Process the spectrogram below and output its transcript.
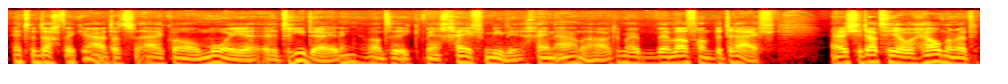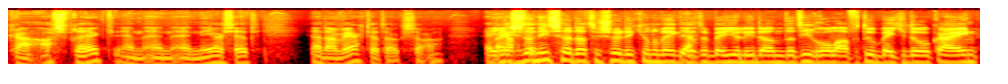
En toen dacht ik, ja, dat is eigenlijk wel een mooie driedeling. Want ik ben geen familie, geen aandeelhouder, maar ik ben wel van het bedrijf. En als je dat heel helder met elkaar afspreekt en, en, en neerzet, ja, dan werkt dat ook zo. En maar is het dan niet zo dat er, sorry dat je onderbreekt, ja. dat er bij jullie dan dat die rollen af en toe een beetje door elkaar heen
